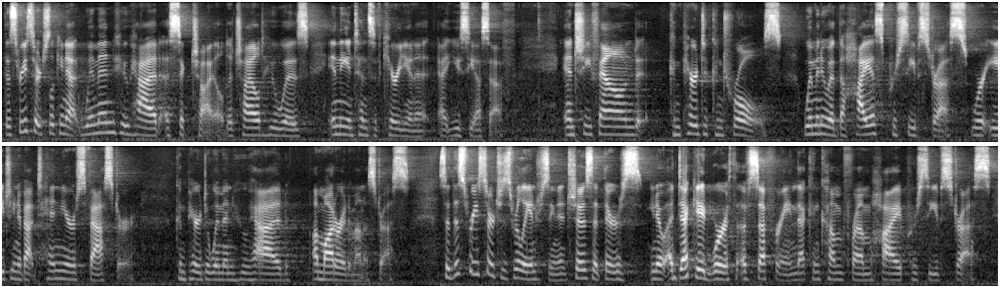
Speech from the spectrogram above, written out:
this research looking at women who had a sick child, a child who was in the intensive care unit at UCSF. And she found, compared to controls, women who had the highest perceived stress were aging about 10 years faster compared to women who had a moderate amount of stress. So this research is really interesting. It shows that there's, you know, a decade worth of suffering that can come from high perceived stress.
